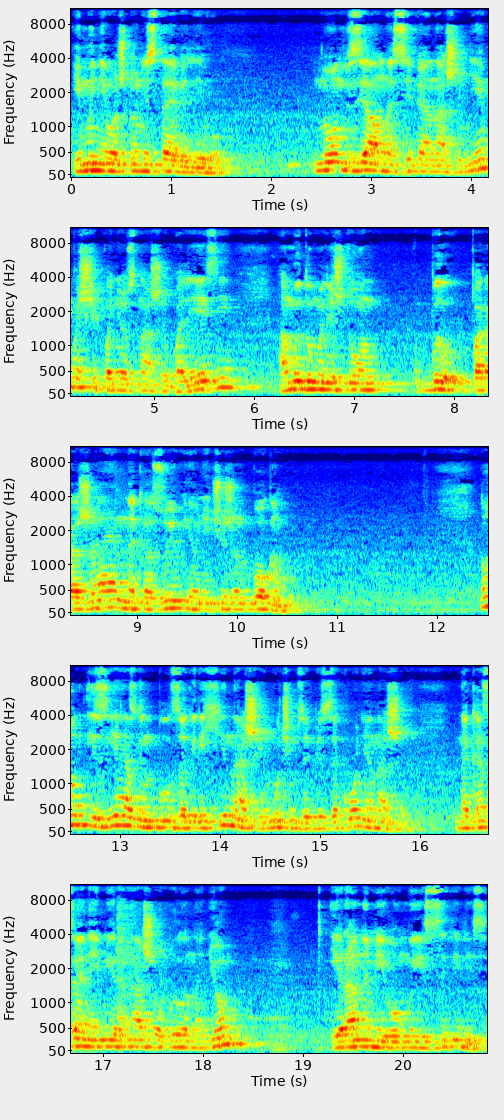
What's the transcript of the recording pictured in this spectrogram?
и мы ни во что не ставили его. Но он взял на себя наши немощи, понес наши болезни, а мы думали, что он был поражаем, наказуем и уничижен Богом. Но он изъязвлен был за грехи наши и мучим за беззаконие наши наказание мира нашего было на нем, и ранами его мы исцелились.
